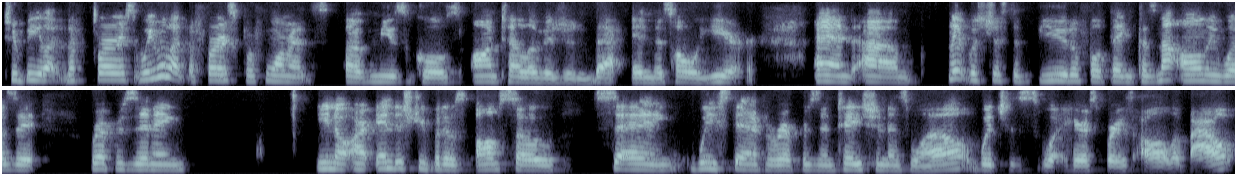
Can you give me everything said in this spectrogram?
to be like the first we were like the first performance of musicals on television that in this whole year. And um, it was just a beautiful thing because not only was it representing you know our industry but it was also saying we stand for representation as well which is what hairspray is all about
